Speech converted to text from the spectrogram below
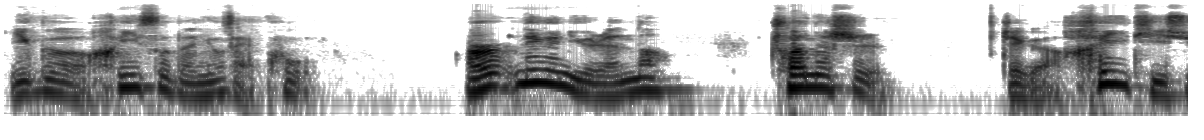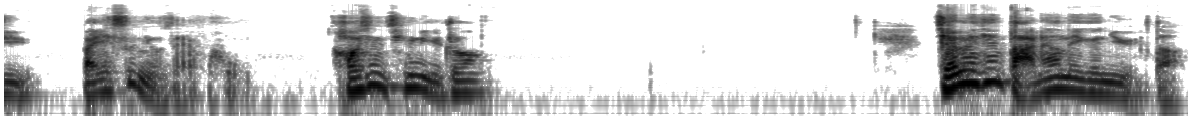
一个黑色的牛仔裤，而那个女人呢穿的是这个黑 T 恤、白色牛仔裤，好像情侣装。蒋中天打量那个女的，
